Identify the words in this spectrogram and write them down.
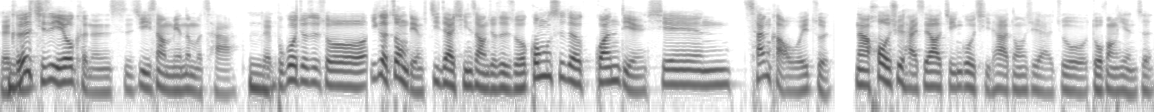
对，可是其实也有可能实际上没那么差。嗯、对，不过就是说一个重点记在心上，就是说公司的观点先参考为准，那后续还是要经过其他的东西来做多方验证。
